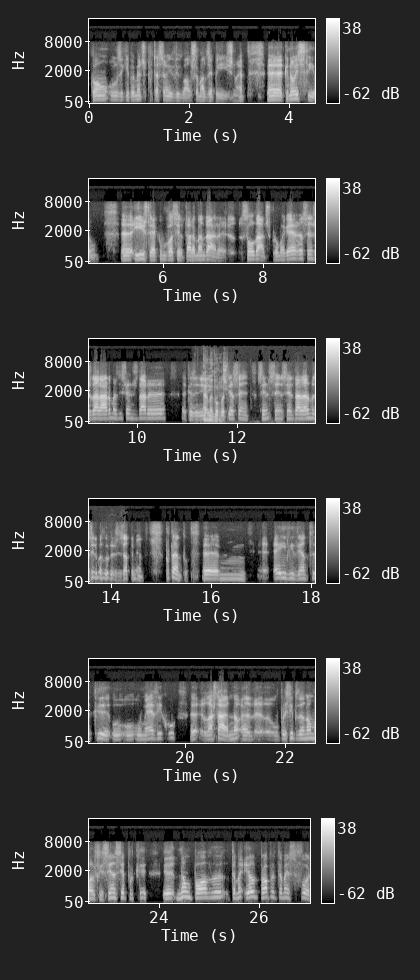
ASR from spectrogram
com os equipamentos de proteção individual, os chamados EPIs, não é? Uh, que não existiam. Uh, e isto é como você estar a mandar soldados para uma guerra sem lhes dar armas e sem lhes dar quer dizer, e combater sem, sem, sem, sem, dar armas e armaduras, exatamente. Portanto, hum, é evidente que o, o, o médico, eh, lá está, não, eh, eh, o princípio da não maleficência, porque não pode, também, ele próprio também se for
